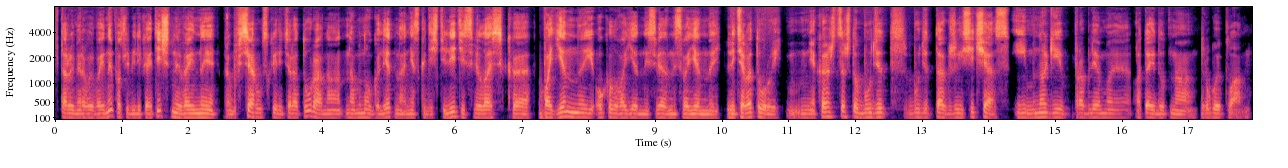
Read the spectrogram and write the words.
Второй мировой войны, после Великой Отечественной войны, как бы вся русская литература, она на много лет, на несколько десятилетий свелась к военной, околовоенной, связанной с военной литературой. Мне кажется, что будет, будет так же и сейчас. И многие проблемы отойдут на другой план.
